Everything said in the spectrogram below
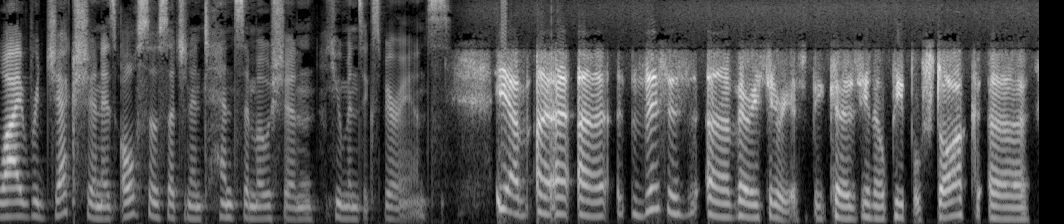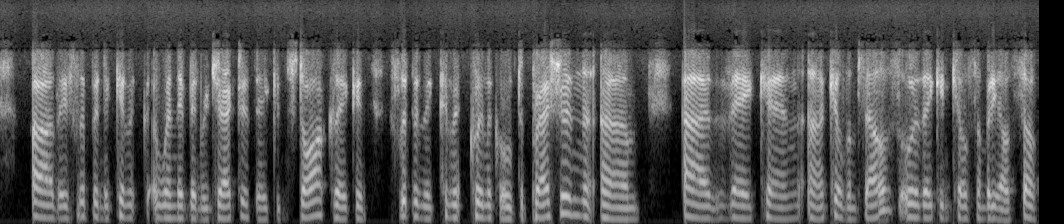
why rejection is also such an intense emotion humans experience. Yeah, uh, uh, uh this is uh, very serious because you know people stalk. Uh, uh, they slip into when they've been rejected. They can stalk. They can slip into clinical depression. Um, they can kill themselves, or they can kill somebody else. So,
